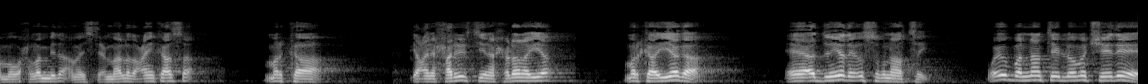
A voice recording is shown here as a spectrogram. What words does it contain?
ama wax la mida ama isticmaallada caynkaasa. Marka yacni xariirtiina xidhanaya marka iyaga ee adduunyaday u sugnaatay way u bannaantay looma jeedee.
